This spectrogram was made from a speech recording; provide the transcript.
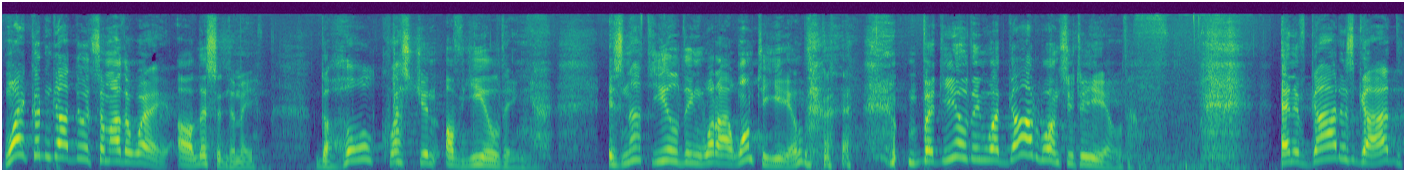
Why couldn't God do it some other way? Oh, listen to me. The whole question of yielding is not yielding what I want to yield, but yielding what God wants you to yield. And if God is God,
